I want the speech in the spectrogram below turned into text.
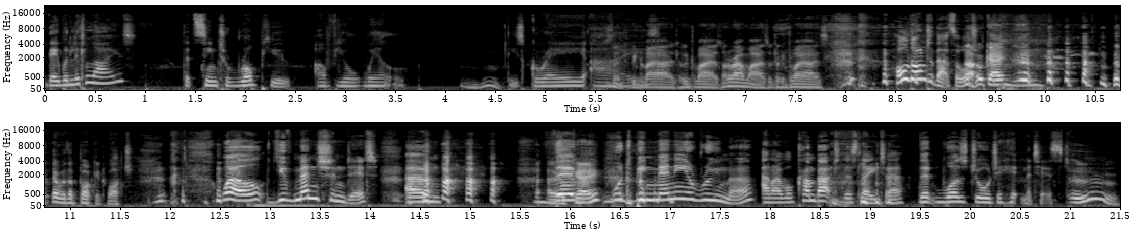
They were little eyes that seemed to rob you of your will. These grey Look into eyes. my eyes, look into my eyes, not around my eyes, look into my eyes. Hold on to that thought. Okay. there with a pocket watch. Well, you've mentioned it. Um, there Okay. would be many a rumour, and I will come back to this later, that was George a hypnotist. Ooh.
